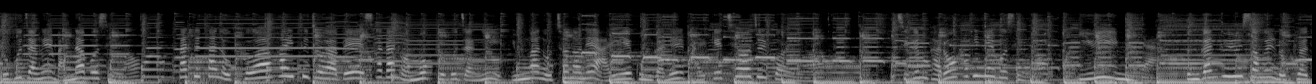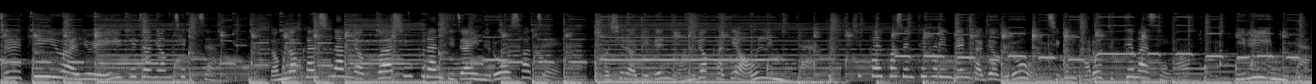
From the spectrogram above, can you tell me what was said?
교부장을 만나보세요. 따뜻한 오크와 화이트 조합의 사간 원목 교부장이 65,000원의 아이의 공간을 밝게 채워줄 거예요. 지금 바로 확인해보세요. 2위입니다. 공간 효율성을 높여줄 KURUA 회전형 책장. 넉넉한 수납력과 심플한 디자인으로 서재, 거실 어디든 완벽하게 어울립니다. 18% 할인된 가격으로 지금 바로 득템하세요. 1위입니다.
